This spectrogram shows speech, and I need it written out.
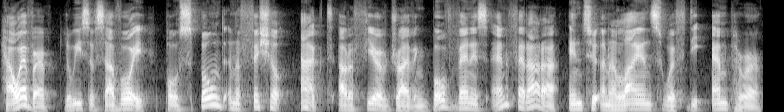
However, Louis of Savoy postponed an official act out of fear of driving both Venice and Ferrara into an alliance with the emperor.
